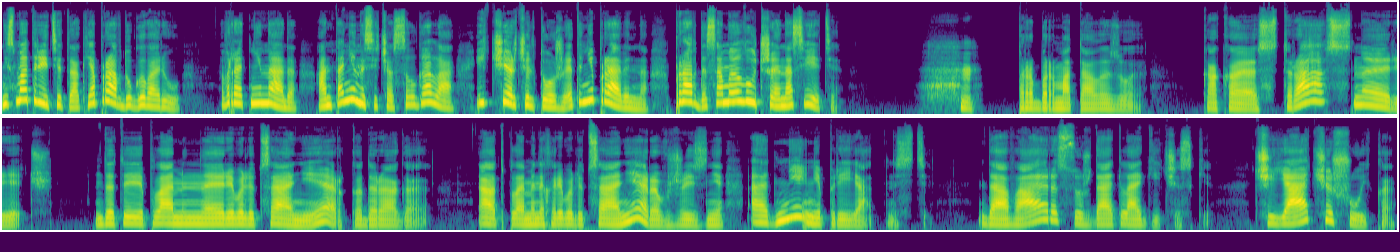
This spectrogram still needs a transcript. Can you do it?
Не смотрите так, я правду говорю!» Врать не надо. Антонина сейчас солгала. И Черчилль тоже. Это неправильно. Правда самая лучшая на свете. «Хм», — пробормотала Зоя. «Какая страстная речь!» «Да ты пламенная революционерка, дорогая. От пламенных революционеров в жизни одни неприятности. Давай рассуждать логически. Чья чешуйка?»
